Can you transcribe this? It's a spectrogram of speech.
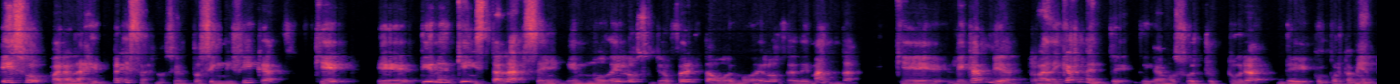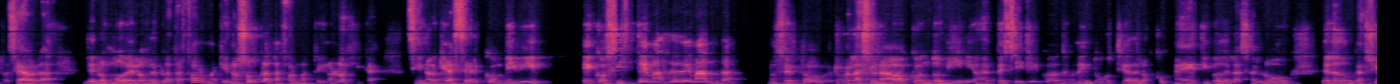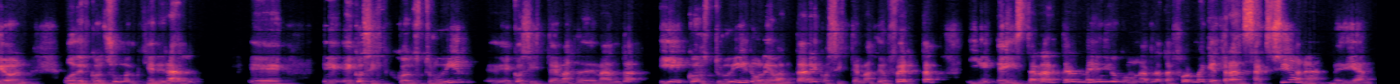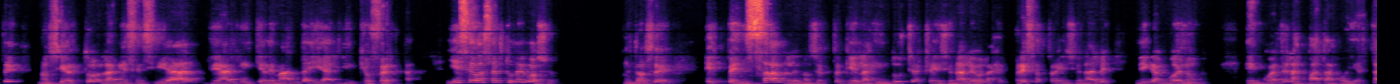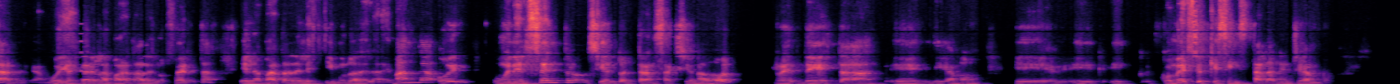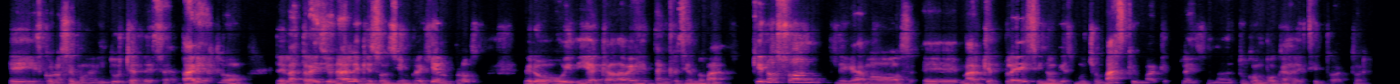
Eso para las empresas, ¿no es cierto? Significa que eh, tienen que instalarse en modelos de oferta o en modelos de demanda que le cambia radicalmente, digamos, su estructura de comportamiento. Se habla de los modelos de plataforma, que no son plataformas tecnológicas, sino que hacer convivir ecosistemas de demanda, ¿no es cierto?, relacionados con dominios específicos de una industria, de los cosméticos, de la salud, de la educación o del consumo en general, eh, eh, construir ecosistemas de demanda y construir o levantar ecosistemas de oferta y, e instalarte al medio con una plataforma que transacciona mediante, ¿no es cierto?, la necesidad de alguien que demanda y alguien que oferta. Y ese va a ser tu negocio. Entonces, es pensable, ¿no es cierto?, que las industrias tradicionales o las empresas tradicionales digan, bueno, en cuál de las patas voy a estar. Voy a estar en la pata de la oferta, en la pata del estímulo de la demanda o en, o en el centro, siendo el transaccionador de estas, eh, digamos, eh, eh, comercios que se instalan entre ambos. conocemos industrias de esas varias, ¿no? De las tradicionales, que son siempre ejemplos, pero hoy día cada vez están creciendo más que no son, digamos, eh, marketplace, sino que es mucho más que un marketplace, donde tú convocas a distintos actores.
